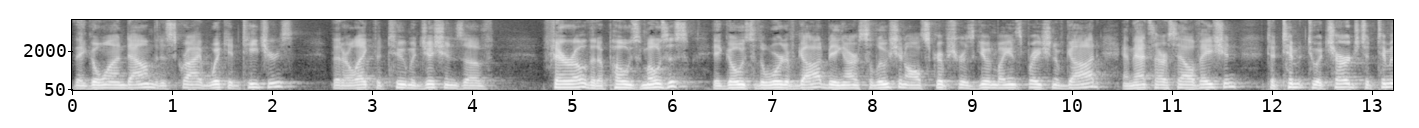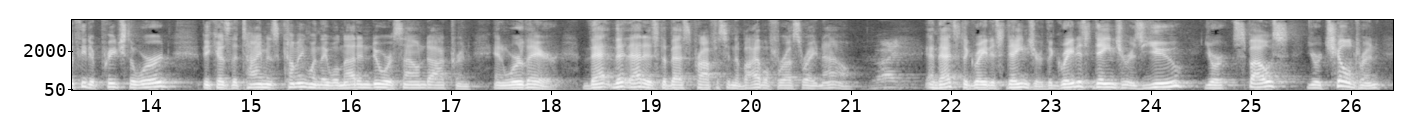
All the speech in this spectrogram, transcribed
they go on down to describe wicked teachers that are like the two magicians of Pharaoh that opposed Moses. It goes to the Word of God being our solution. All Scripture is given by inspiration of God, and that's our salvation. To, Tim- to a charge to Timothy to preach the Word, because the time is coming when they will not endure sound doctrine, and we're there. That, that, that is the best prophecy in the Bible for us right now. Right. And that's the greatest danger. The greatest danger is you, your spouse, your children,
